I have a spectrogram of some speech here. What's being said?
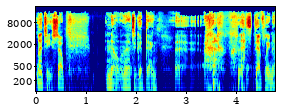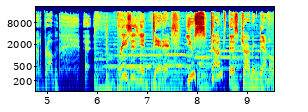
Let's see. So, no, that's a good thing. Uh, that's definitely not a problem. Uh, Reese's, you did it. You stumped this charming devil.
